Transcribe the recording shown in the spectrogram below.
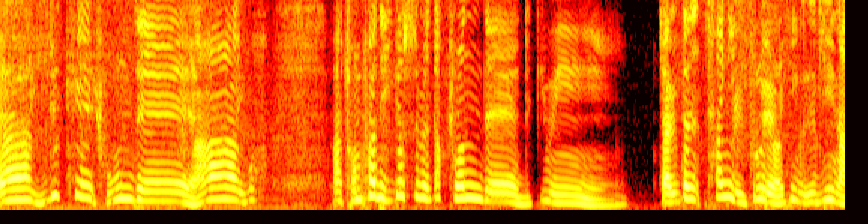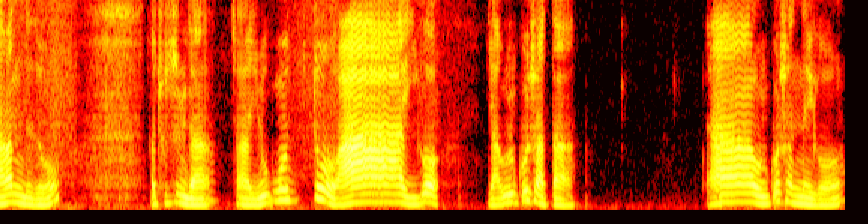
야 이렇게 좋은데 아 이거 아 전판에 이겼으면 딱 좋았는데 느낌이. 자 일단 상위 1%예요. 힘 1기 남았는데도. 자 좋습니다. 자 요것도 아 이거 야 울 곳이 왔다. 아, 올 것이었네, 이거.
